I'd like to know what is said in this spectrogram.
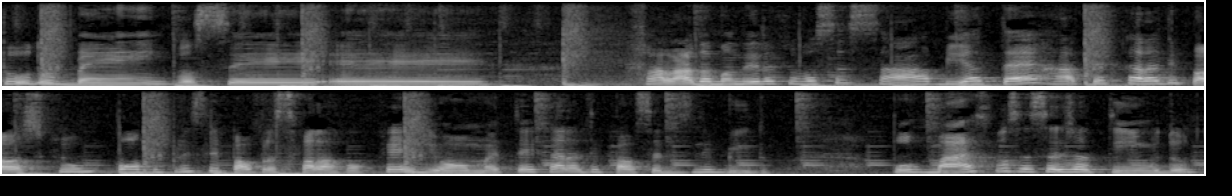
Tudo bem você é, falar da maneira que você sabe e até errar ter cara de pau. Acho que um ponto principal para se falar qualquer idioma é ter cara de pau, ser desinibido. Por mais que você seja tímido,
